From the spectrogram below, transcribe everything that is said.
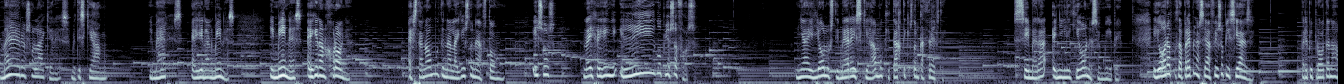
μέρες ολάκερες με τη σκιά μου. Οι μέρες έγιναν μήνες. Οι μήνες έγιναν χρόνια. Αισθανόμουν την αλλαγή στον εαυτό μου. Ίσως να είχα γίνει λίγο πιο σοφός. Μια ηλιόλουστη μέρα η σκιά μου κοιτάχτηκε στον καθρέφτη. «Σήμερα ενηλικιώνεσαι», μου είπε. «Η ώρα που θα πρέπει να σε αφήσω πλησιάζει. Πρέπει πρώτα να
